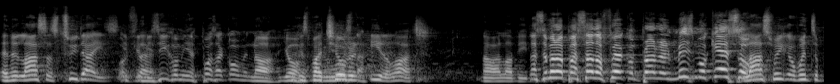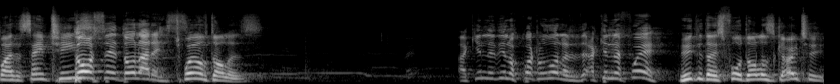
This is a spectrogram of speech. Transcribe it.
and it lasts us two days. if Porque mis hijos, mi esposa comen. No, yo. Because my me children gusta. eat a lot. No, I love eating. La semana pasada fui a comprar el mismo queso. Last week I went to buy the same cheese, 12 dólares. twelve dollars. ¿A quién le di los 4 dólares? ¿A quién le fue? Who did those four dollars go to?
